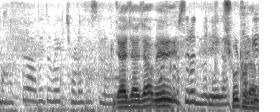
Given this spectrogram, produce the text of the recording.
भागते भागते तुम एक छोटा सा स्लो जाओ जाओ जाओ खूबसूरत बनेगा। शूट हो रहा है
